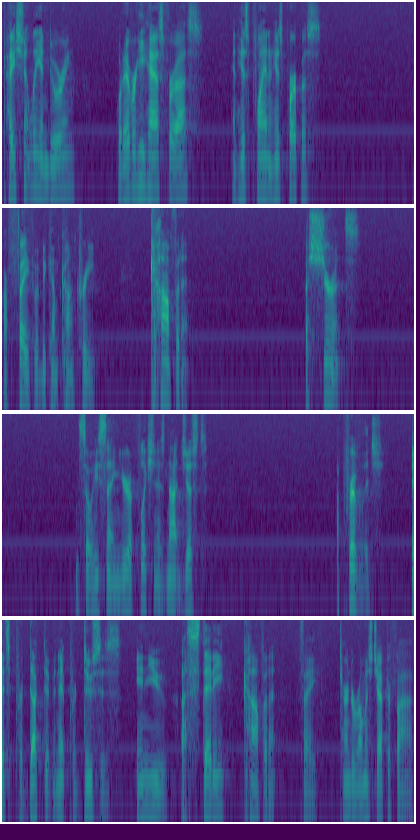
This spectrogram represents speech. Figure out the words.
patiently enduring whatever he has for us and his plan and his purpose, our faith would become concrete, confident, assurance. And so he's saying your affliction is not just a privilege, it's productive and it produces in you a steady, confident faith. Turn to Romans chapter 5.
